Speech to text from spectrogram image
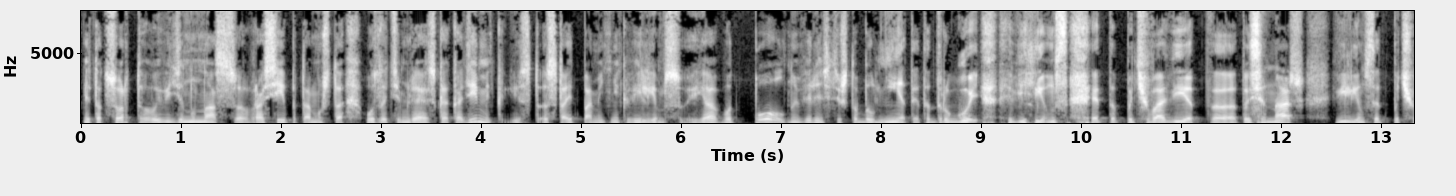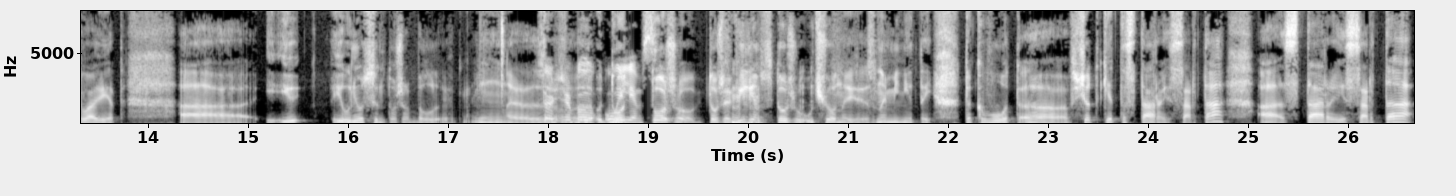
этот сорт выведен у нас в России, потому что возле Темляевской академии стоит памятник Вильямсу. И я вот полной уверенности, что был нет, это другой Вильямс, это почвовед. Э, то есть наш Вильямс это почвовед. А, и и у него сын тоже был... Э, тоже был то, Уильямс. Тоже, тоже Вильямс, тоже ученый знаменитый. Так вот, э, все-таки это старые сорта, а старые сорта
